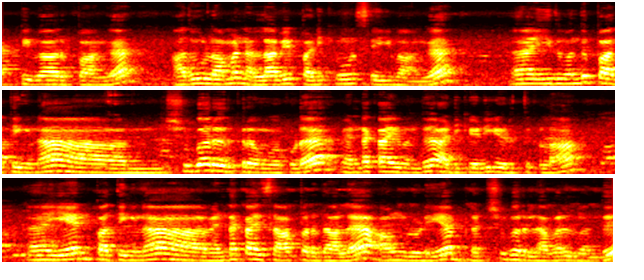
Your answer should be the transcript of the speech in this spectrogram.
ஆக்டிவாக இருப்பாங்க. அதுவும் இல்லாமல் நல்லாவே படிக்கவும் செய்வாங்க. இது வந்து பார்த்தீங்கன்னா சுகர் இருக்கிறவங்க கூட வெண்டைக்காய் வந்து அடிக்கடி எடுத்துக்கலாம். ஏன்னு பார்த்தீங்கன்னா வெண்டைக்காய் சாப்பிட்றதால அவங்களுடைய ப்ளட் சுகர் லெவல் வந்து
